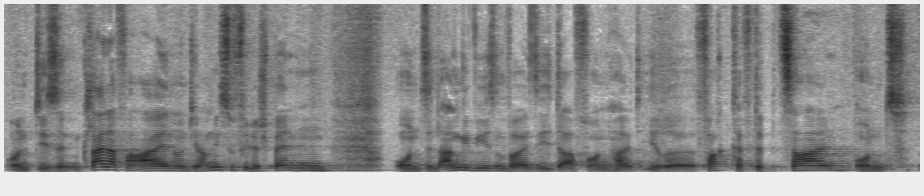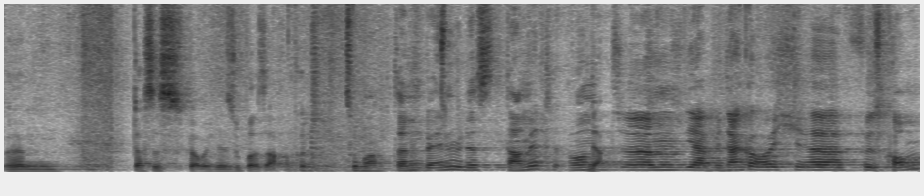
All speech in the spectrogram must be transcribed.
und die sind ein kleiner Verein und die haben nicht so viele Spenden und sind angewiesen, weil sie davon halt ihre Fachkräfte bezahlen und ähm, das ist, glaube ich, eine super Sache. Gut, super. Dann beenden wir das damit und Ja. ähm, ja, bedanke euch äh, fürs Kommen.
